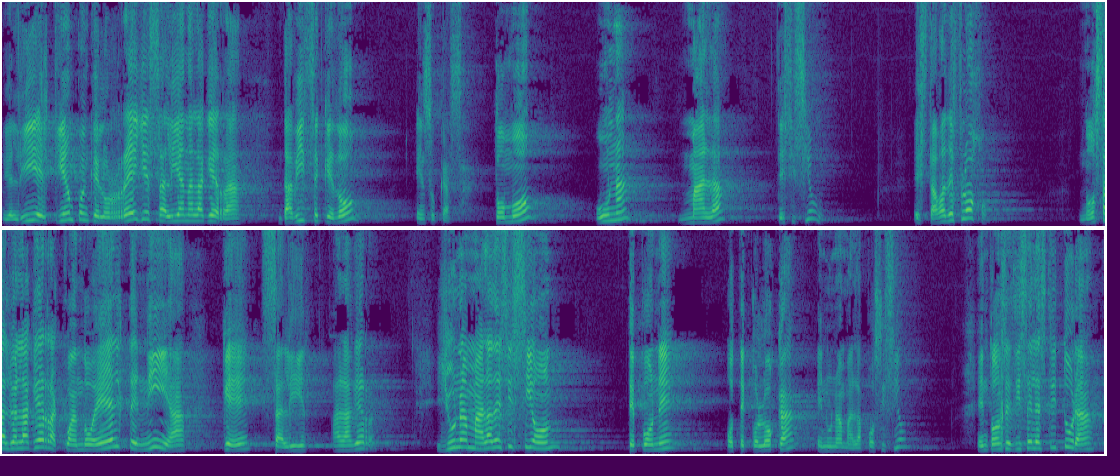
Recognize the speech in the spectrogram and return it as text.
y el día, el tiempo en que los reyes salían a la guerra, David se quedó en su casa. Tomó una mala decisión. Estaba de flojo no salió a la guerra cuando él tenía que salir a la guerra. Y una mala decisión te pone o te coloca en una mala posición. Entonces dice la escritura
